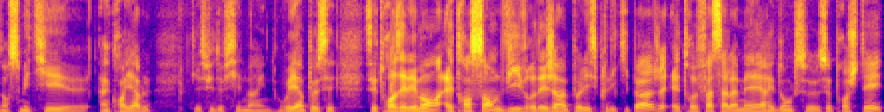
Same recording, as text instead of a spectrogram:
dans ce métier euh, incroyable qui est celui d'officier de marine. Vous voyez un peu ces, ces, trois éléments, être ensemble, vivre déjà un peu l'esprit d'équipage, être face à la mer et donc se, projeter,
